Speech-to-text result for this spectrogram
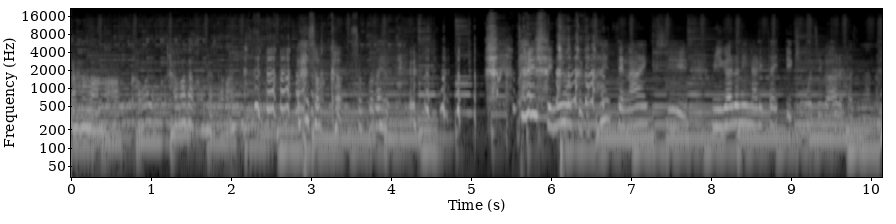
あ革だからあ川だからじゃないあそっかそこだよね。大して荷物が入ってないし身軽になりたいっていう気持ちがあるはずなのに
